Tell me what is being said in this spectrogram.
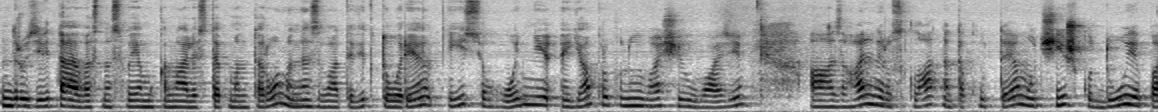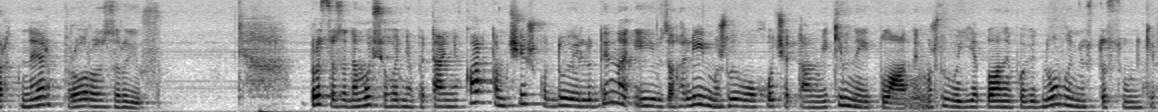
Друзі, вітаю вас на своєму каналі Степман Таро. Мене звати Вікторія, і сьогодні я пропоную вашій увазі загальний розклад на таку тему, чи шкодує партнер про розрив. Просто задамо сьогодні питання картам, чи шкодує людина, і взагалі, можливо, хоче там, які в неї плани. Можливо, є плани по відновленню стосунків,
